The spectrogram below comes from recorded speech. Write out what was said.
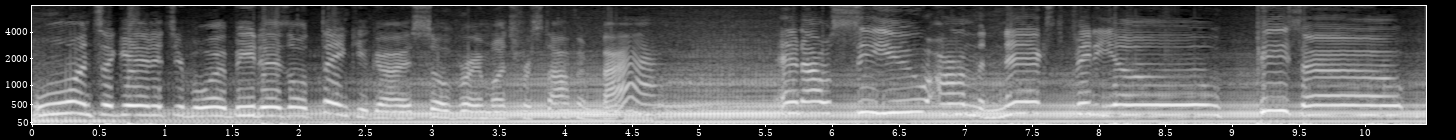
once again it's your boy B Dizzle thank you guys so very much for stopping by. And I'll see you on the next video. Peace out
